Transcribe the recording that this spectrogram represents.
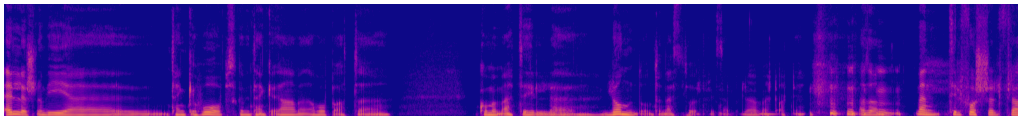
Ellers når vi eh, tenker håp, så kan vi tenke ja, jeg håper at eh, jeg kommer meg til eh, London til neste år, eksempel. Det har vært artig. Altså, men til forskjell fra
